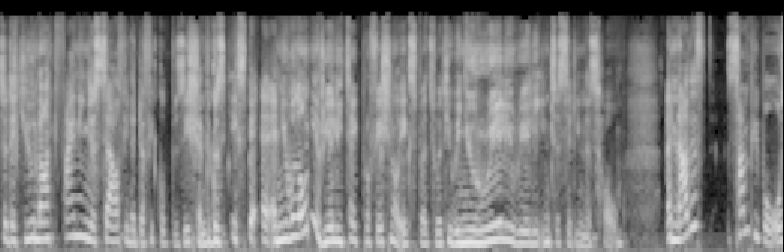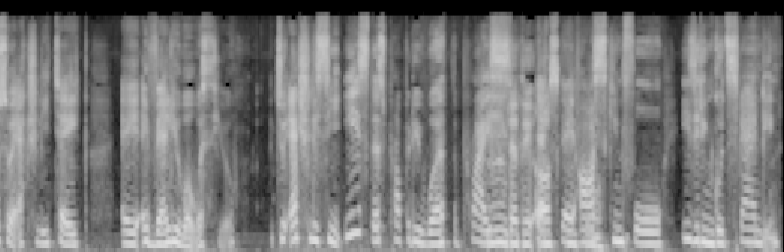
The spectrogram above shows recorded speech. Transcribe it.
so that you're not finding yourself in a difficult position because, expe- and you will only really take professional experts with you when you're really, really interested in this home. Another, some people also actually take a, a valuer with you. To actually see is this property worth the price Mm, that they're asking they're for. asking for? Is it in good standing?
